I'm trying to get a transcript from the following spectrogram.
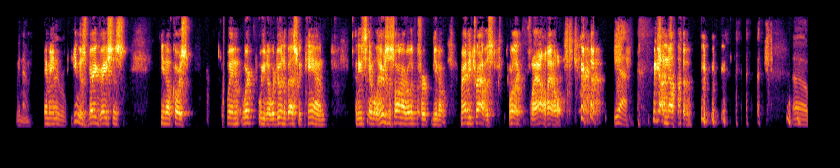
You know. I mean, he was very gracious. You know, of course, when we're you know we're doing the best we can, and he'd say, "Well, here's a song I wrote for you know Randy Travis." We're like, "Well, hell, yeah, we got nothing." uh,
